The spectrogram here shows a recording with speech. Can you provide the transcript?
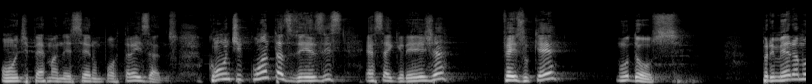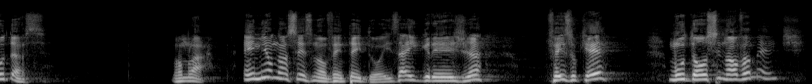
onde permaneceram por três anos. Conte quantas vezes essa igreja fez o quê? Mudou-se. Primeira mudança. Vamos lá. Em 1992, a igreja fez o quê? Mudou-se novamente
